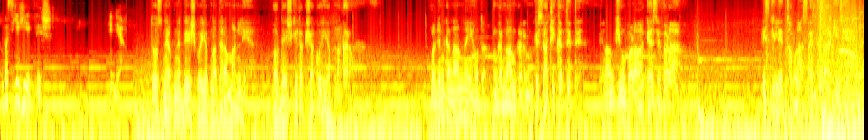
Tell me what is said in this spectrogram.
तो बस यही एक देश। इंडिया। तो उसने अपने देश को ही अपना धर्म मान लिया और देश की रक्षा को ही अपना कर्म और जिनका नाम नहीं होता उनका नामकरण उनके साथ ही कर देते। नाम क्यों पड़ा कैसे पड़ा? इसके लिए तो थोड़ा सा इंतज़ार कीजिए।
